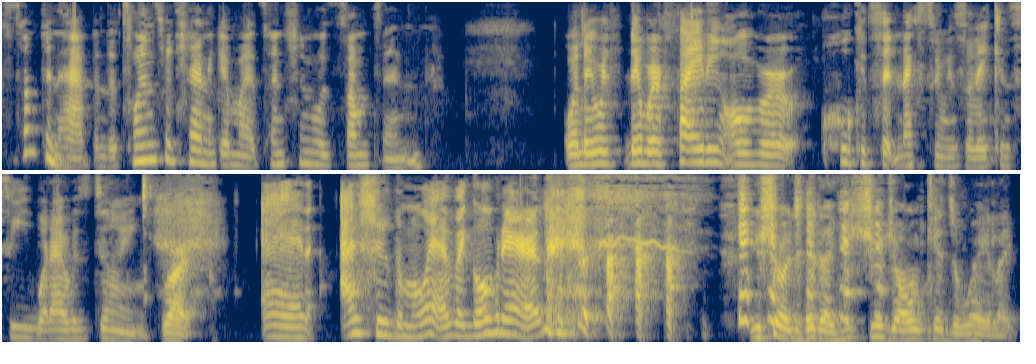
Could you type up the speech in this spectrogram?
something happened. The twins were trying to get my attention with something, or they were they were fighting over who could sit next to me so they can see what I was doing. right. And I shooed them away. I was like, "Go over there." you sure did that. You shooed your own kids away. Like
